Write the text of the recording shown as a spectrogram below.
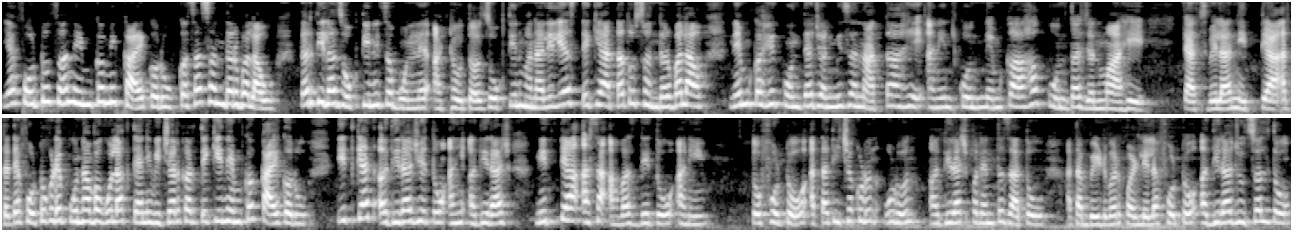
या फोटोचं नेमकं मी काय करू? कसा संदर्भ लावू? तर तिला जोगतिनीचं बोलणे आठवतं. जोगतीन म्हणालेली असते की आता तो संदर्भ लाव. नेमकं हे कोणत्या जन्मीचं नातं आहे आणि कोण नेमका हा कोणता जन्म आहे? त्याच वेळेला नित्या आता त्या फोटोकडे पुन्हा बघू लागते आणि विचार करते की नेमकं काय करू? तितक्यात अधिराज येतो आणि अधिराज नित्या असा आवाज देतो आणि तो फोटो आता तिच्याकडून उडून अधिराजपर्यंत जातो. आता बेडवर पडलेला फोटो अधिराज उचलतो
